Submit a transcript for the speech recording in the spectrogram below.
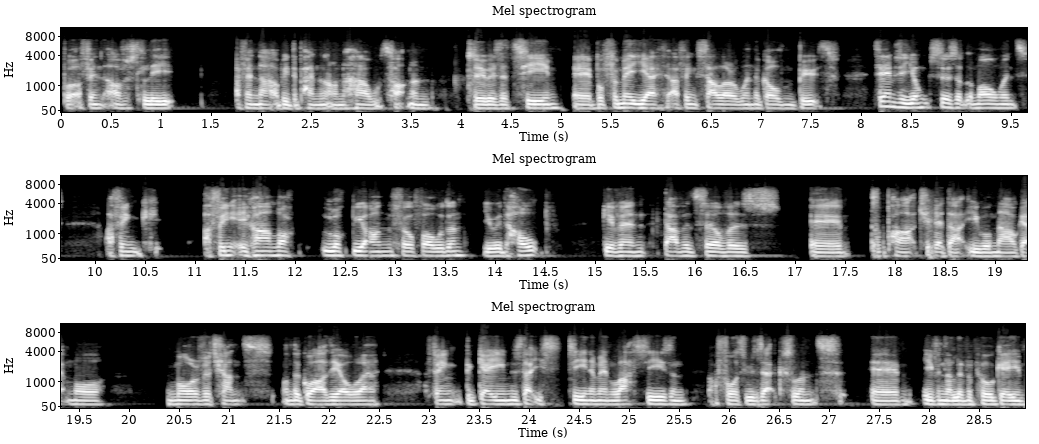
But I think obviously, I think that'll be dependent on how Tottenham do as a team. Uh, but for me, yeah, I think Salah will win the Golden Boots. In terms of youngsters at the moment, I think I think you can't look look beyond Phil Foden. You would hope, given David Silva's uh, departure, that he will now get more more of a chance under Guardiola. I think the games that you've seen him in last season, I thought he was excellent. Um, even the Liverpool game,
